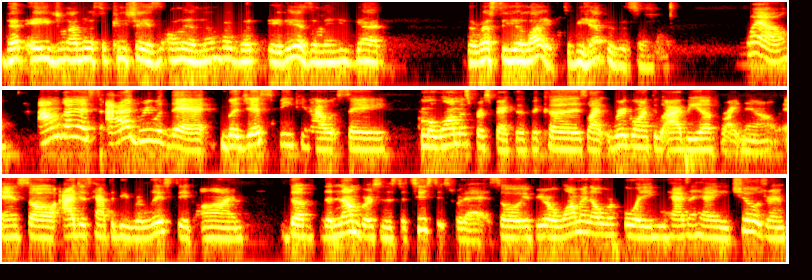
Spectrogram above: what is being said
that age, and I know it's a cliche, is only a number, but it is. I mean, you've got the rest of your life to be happy with someone. Well, I'm gonna. I agree with that, but just speaking, I would say from a woman's perspective because like we're going through IVF right now, and so I just have to be realistic on the the numbers and the statistics for that. So if you're a woman over 40 who hasn't had any children,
